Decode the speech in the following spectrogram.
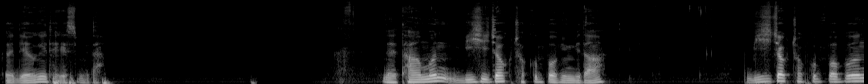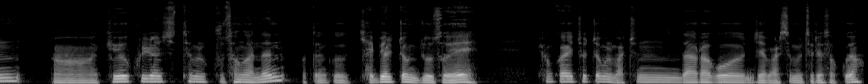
그 내용이 되겠습니다. 네, 다음은 미시적 접근법입니다. 미시적 접근법은 어, 교육 훈련 시스템을 구성하는 어떤 그 개별적 요소에 평가에 초점을 맞춘다라고 이제 말씀을 드렸었고요.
